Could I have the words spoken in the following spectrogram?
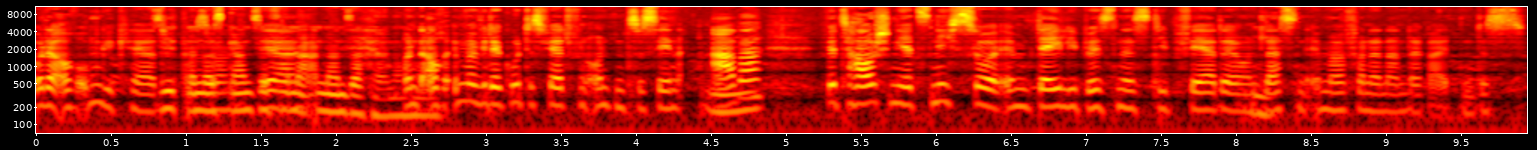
oder auch umgekehrt. Sieht man also, das Ganze ja. von einer anderen Sache noch. Und auch immer wieder gutes Pferd von unten zu sehen. Mhm. Aber wir tauschen jetzt nicht so im Daily Business die Pferde und mhm. lassen immer voneinander reiten. Das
